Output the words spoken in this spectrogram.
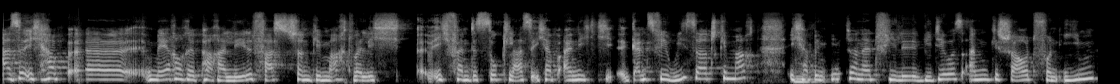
Also ich habe äh, mehrere parallel fast schon gemacht, weil ich ich fand es so klasse. Ich habe eigentlich ganz viel Research gemacht. Ich mhm. habe im Internet viele Videos angeschaut von ihm,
